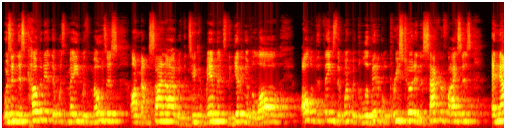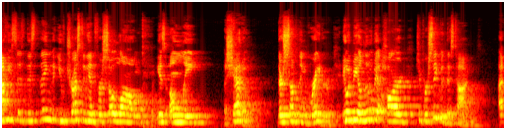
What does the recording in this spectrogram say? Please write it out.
Was in this covenant that was made with Moses on Mount Sinai with the Ten Commandments, the giving of the law, all of the things that went with the Levitical priesthood and the sacrifices. And now he says this thing that you've trusted in for so long is only a shadow. There's something greater. It would be a little bit hard to perceive in this time. I,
